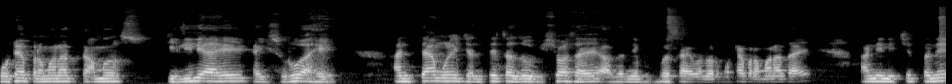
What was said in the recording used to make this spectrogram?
मोठ्या प्रमाणात कामं केलेली आहे काही सुरू आहेत. आणि त्यामुळे जनतेचा जो विश्वास आहे आदरणीय भुजबळ साहेबांवर मोठ्या प्रमाणात आहे. आणि निश्चितपणे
